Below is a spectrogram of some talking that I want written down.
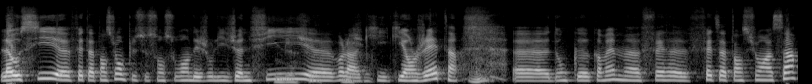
là aussi, euh, faites attention. En plus, ce sont souvent des jolies jeunes filles, sûr, euh, voilà, qui, qui, en jettent. Mmh. Euh, donc quand même, fait, faites attention à ça.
